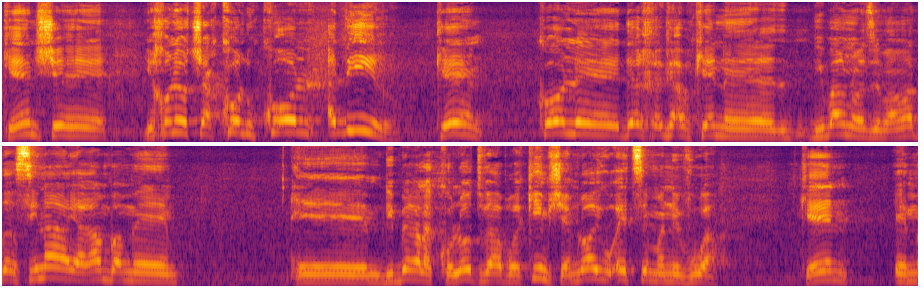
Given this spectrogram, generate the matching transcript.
כן שיכול להיות שהקול הוא קול אדיר כן קול דרך אגב כן דיברנו על זה במעמד הר סיני הרמב"ם דיבר על הקולות והברקים שהם לא היו עצם הנבואה כן הם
